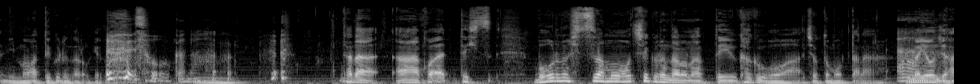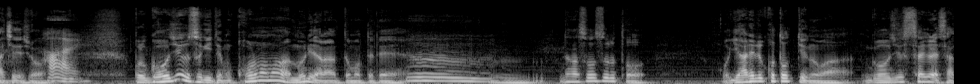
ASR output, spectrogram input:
に回ってくるんだろうけど。そうかな、ただああこうやって質ボールの質はもう落ちてくるんだろうなっていう覚悟はちょっと持ったな。今あー48でしょ、はい。これ50過ぎてもこのままは無理だなって思ってて、うん。だからそうするとやれることっていうのは50歳ぐらい境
